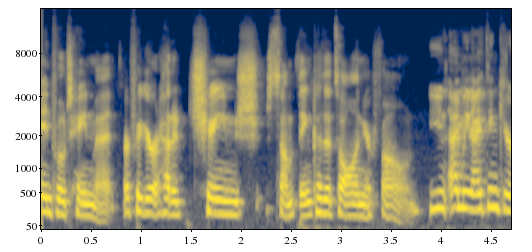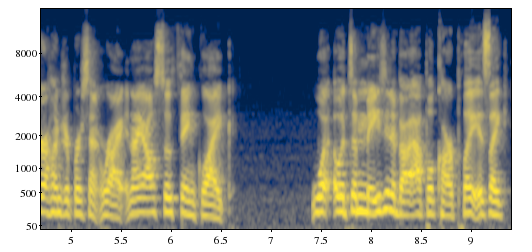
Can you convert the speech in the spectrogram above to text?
infotainment or figure out how to change something because it's all on your phone. You, I mean, I think you're 100% right. And I also think, like, what what's amazing about Apple CarPlay is, like,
